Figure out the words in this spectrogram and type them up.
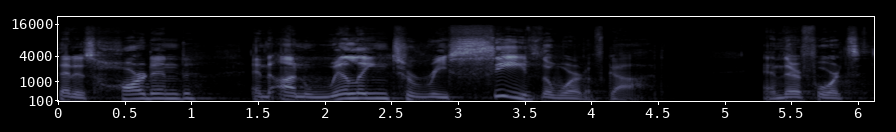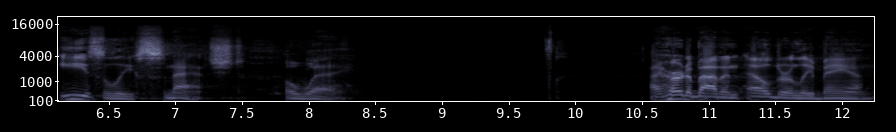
that is hardened and unwilling to receive the Word of God, and therefore it's easily snatched away. I heard about an elderly man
